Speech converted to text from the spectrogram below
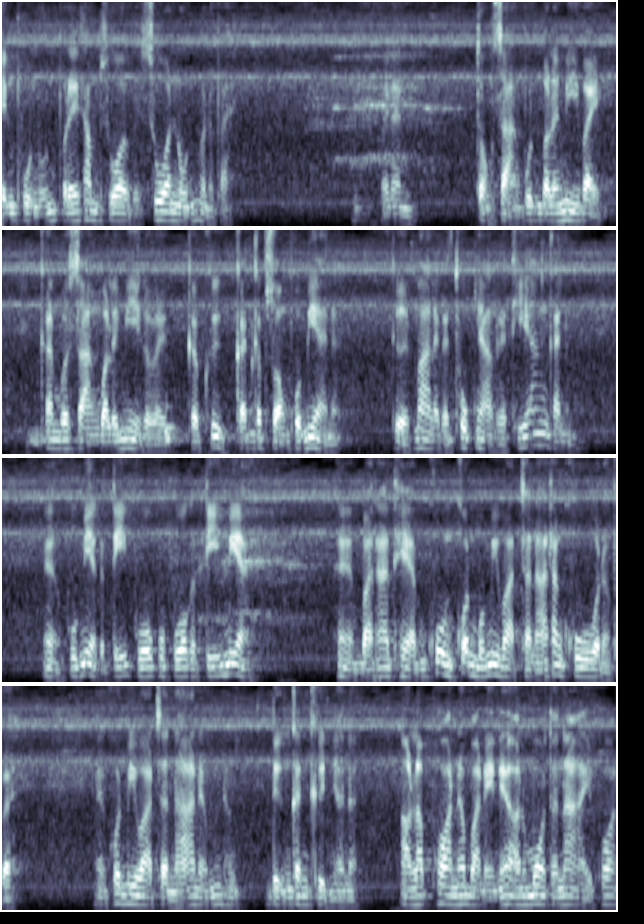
เป็นผู้หนุนผู้ได้ทำชั่วไปชั่วหนุนคนไปเพราะนั้นต้องสร้างบุญบารมีไว้การบ่สร้างบารมีกับไปกับคือกันกับสองผัวเมียน่ะ เกิดมาแล้วกันทุกข์ยากเลยเที่ยงกันเออผู้เมียกับตีผัวผู้ผัวกับตีเมียบาดาแถมคุ้นคนบ่มีวาสนาทั้งคู่นะไปคนมีวาสนาเนี่ยมันดึงกันขึ้นอย่างนั้นเอารับพรนะบัดนี้เนี่ยอนุโมทนาให้พร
